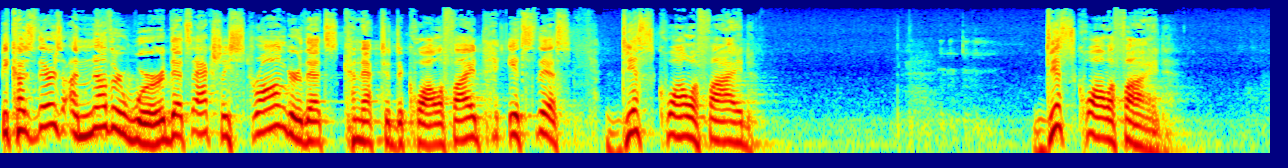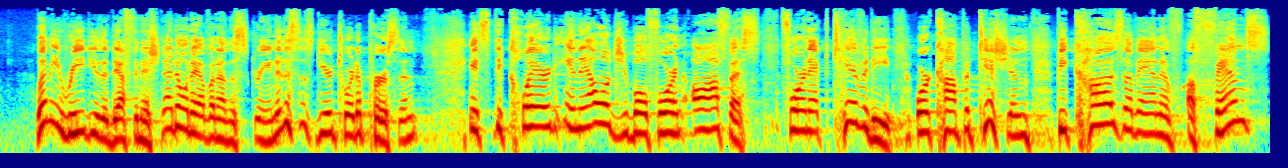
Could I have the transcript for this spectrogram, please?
Because there's another word that's actually stronger that's connected to qualified. It's this disqualified. disqualified. Let me read you the definition. I don't have it on the screen, and this is geared toward a person. It's declared ineligible for an office, for an activity, or competition because of an offense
